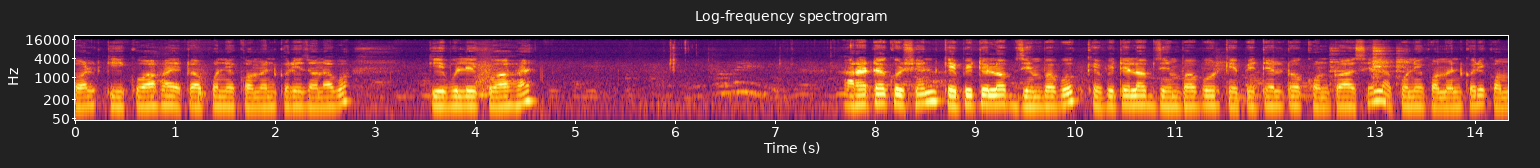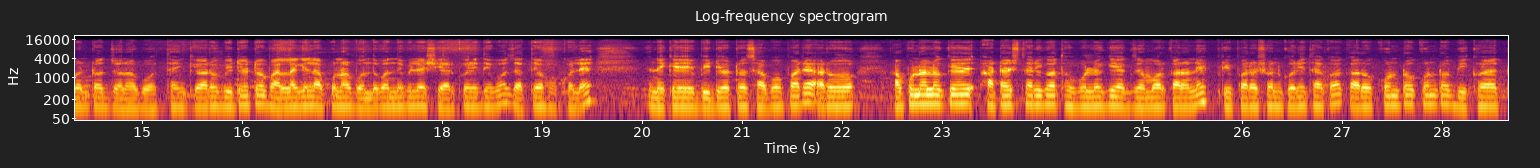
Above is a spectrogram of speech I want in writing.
called কি কোৱা হয় এইটো আপুনি কমেণ্ট কৰি জনাব। কি বুলি কোৱা হয়? আৰু এটা question capital of Zimbabwe capital of জিম্বাবুৰ কেপিটেলটো কোনটো আছিল? আপুনি কমেণ্ট কৰি কমেণ্টত জনাব। থেংক ইউ আৰু ভিডিঅ'টো ভাল লাগিলে আপোনাৰ বন্ধু বান্ধৱীলৈ শ্বেয়াৰ কৰি দিব যাতে সকলোৱে এনেকৈ ভিডিঅ'টো চাব পাৰে। আৰু আপোনালোকে আঠাইছ তাৰিখত হ'বলগীয়া এক্সামৰ কাৰণে প্ৰিপাৰেশ্যন কৰি থাকক। আৰু কোনটো কোনটো বিষয়ত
